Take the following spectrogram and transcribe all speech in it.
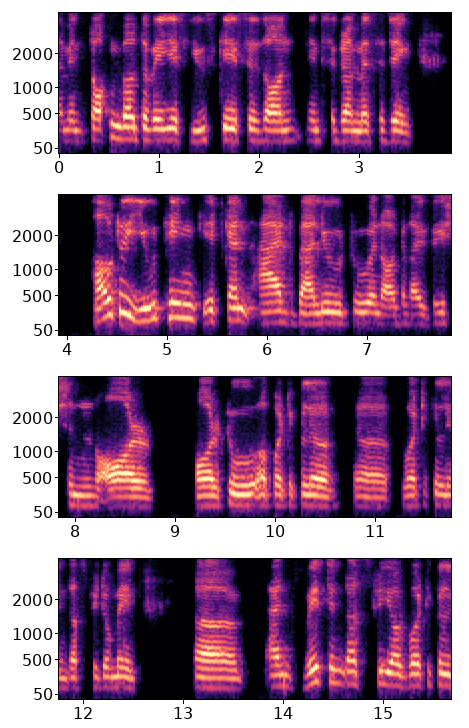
I mean, talking about the various use cases on Instagram messaging, how do you think it can add value to an organization or or to a particular uh, vertical industry domain? Uh, and which industry or vertical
